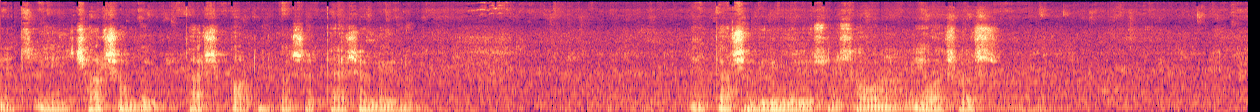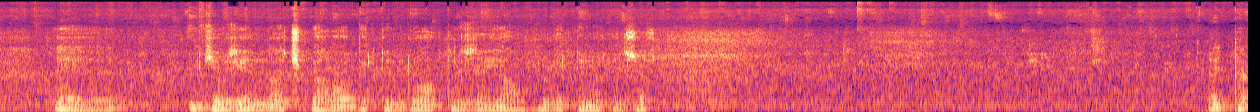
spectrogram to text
Evet, e, çarşamba, perş, pardon arkadaşlar, perşembe günü. Evet, perşembe günü görüyorsunuz havanın yavaş yavaş e, ülkemiz genelinde açık bir hava bekleniyor. Doğu Akdeniz'de yağmur bekleniyor arkadaşlar. Evet, per,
